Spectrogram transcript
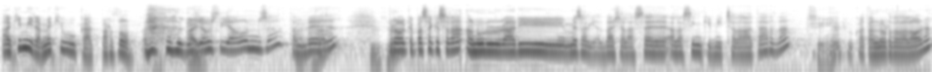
Aquí, mira, m'he equivocat, perdó. El dijous Ai. dia 11, també, uh -huh. uh -huh. però el que passa que serà en un horari més aviat, vaja, a les, a les 5 i mitja de la tarda, sí. m'he equivocat en l'ordre de l'hora.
